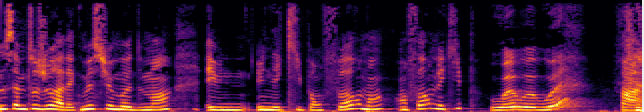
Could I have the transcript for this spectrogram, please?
Nous sommes toujours avec Monsieur Maudemain et une, une équipe en forme. Hein. En forme, l'équipe? Ouais, ouais, ouais. Enfin,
